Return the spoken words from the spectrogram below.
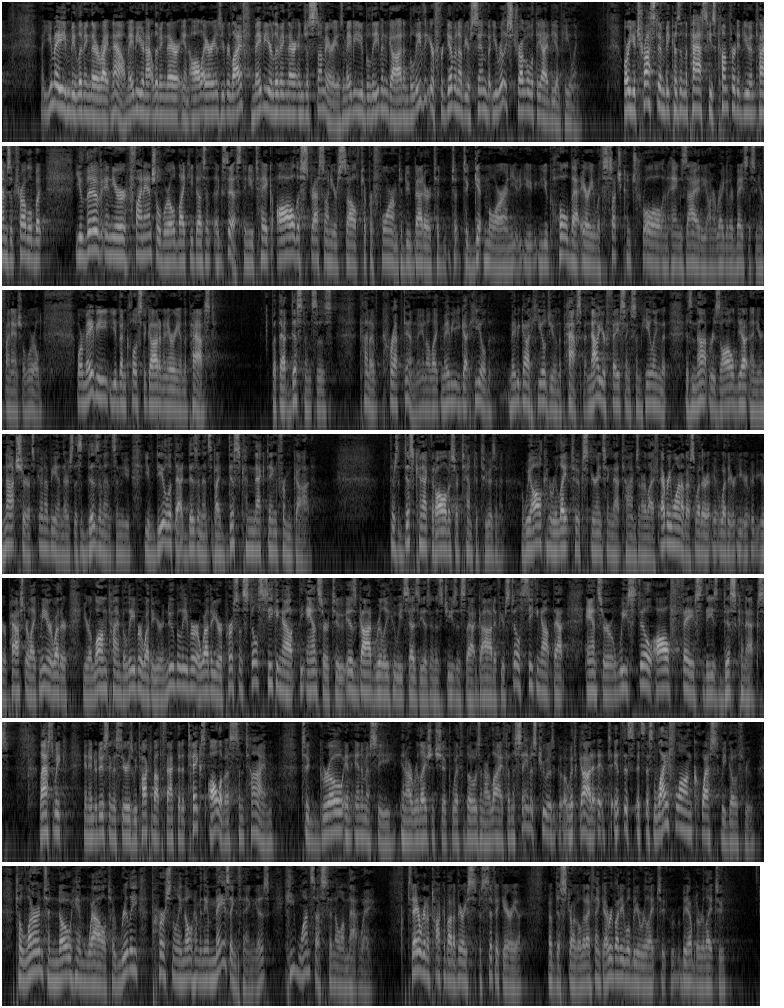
You may even be living there right now. Maybe you're not living there in all areas of your life. Maybe you're living there in just some areas. Maybe you believe in God and believe that you're forgiven of your sin, but you really struggle with the idea of healing. Or you trust Him because in the past He's comforted you in times of trouble, but you live in your financial world like He doesn't exist. And you take all the stress on yourself to perform, to do better, to, to, to get more. And you, you, you hold that area with such control and anxiety on a regular basis in your financial world. Or maybe you've been close to God in an area in the past, but that distance is kind of crept in. You know, like maybe you got healed maybe God healed you in the past, but now you're facing some healing that is not resolved yet and you're not sure it's going to be. And there's this dissonance and you, you deal with that dissonance by disconnecting from God. There's a disconnect that all of us are tempted to, isn't it? We all can relate to experiencing that times in our life. Every one of us, whether, whether you're, you're, a pastor like me or whether you're a long-time believer, whether you're a new believer or whether you're a person still seeking out the answer to is God really who he says he is and is Jesus that God? If you're still seeking out that answer, we still all face these disconnects. Last week in introducing the series, we talked about the fact that it takes all of us some time to grow in intimacy in our relationship with those in our life. And the same is true as, with God. It, it, this, it's this lifelong quest we go through to learn to know Him well, to really personally know Him. And the amazing thing is, He wants us to know Him that way. Today we're going to talk about a very specific area of this struggle that I think everybody will be, relate to, be able to relate to.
